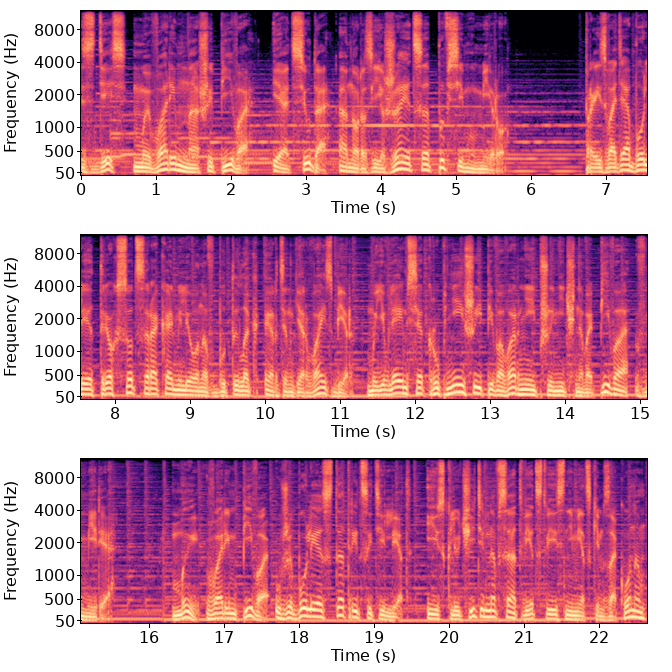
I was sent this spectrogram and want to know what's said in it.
Здесь мы варим наше пиво, и отсюда оно разъезжается по всему миру. Производя более 340 миллионов бутылок Эрдингер Вайсбир, мы являемся крупнейшей пивоварней пшеничного пива в мире – мы варим пиво уже более 130 лет и исключительно в соответствии с немецким законом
